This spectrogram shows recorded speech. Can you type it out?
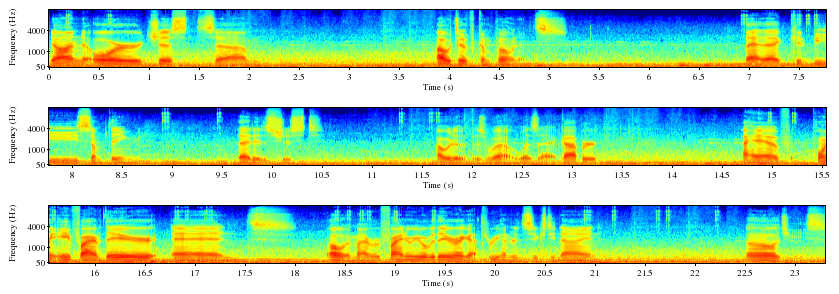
done or just um, out of components. That, that could be something that is just out of as well. Was that copper? I have 0.85 there, and oh, in my refinery over there, I got 369. Oh, jeez.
